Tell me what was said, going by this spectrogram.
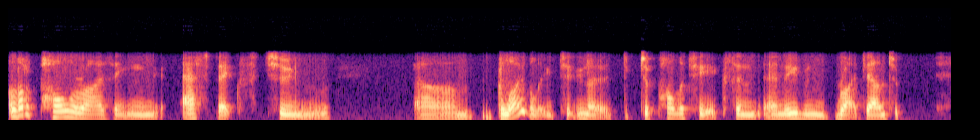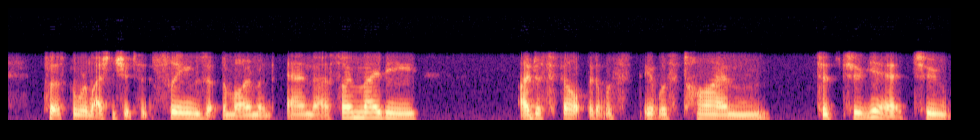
a lot of polarizing aspects to um, globally to you know to, politics and, and even right down to personal relationships. It seems at the moment, and uh, so maybe I just felt that it was it was time to to yeah to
